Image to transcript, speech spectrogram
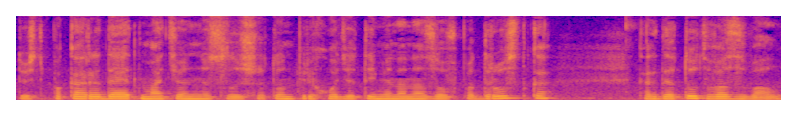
то есть пока рыдает мать, он не слышит. Он приходит именно на зов подростка, когда тот возвал.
